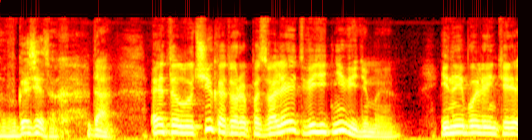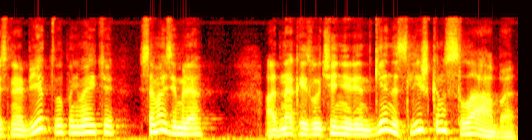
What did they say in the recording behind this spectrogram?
в газетах. Да. Это лучи, которые позволяют видеть невидимое. И наиболее интересный объект, вы понимаете, сама Земля – Однако излучение рентгена слишком слабо,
